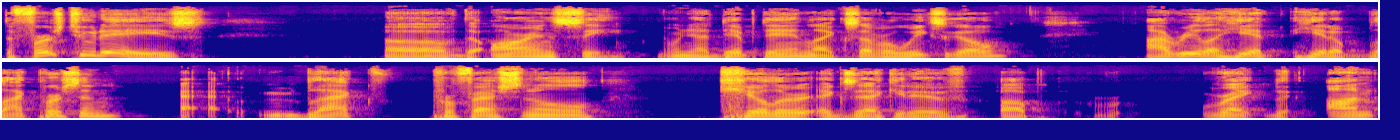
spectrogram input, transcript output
the first two days of the RNC, when I dipped in like several weeks ago, I realized he had he had a black person, black professional, killer executive up right on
